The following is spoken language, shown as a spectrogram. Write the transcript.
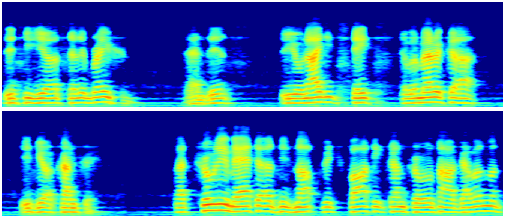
This is your celebration. And this, the United States of America, is your country. What truly matters is not which party controls our government,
